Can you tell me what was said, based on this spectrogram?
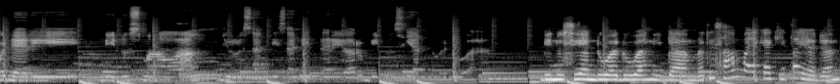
Ah, Aku dari Binus Malang, jurusan Desain Interior Binusian 22. Binusian 22 nih Dam. Berarti sama ya kayak kita ya Dam?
